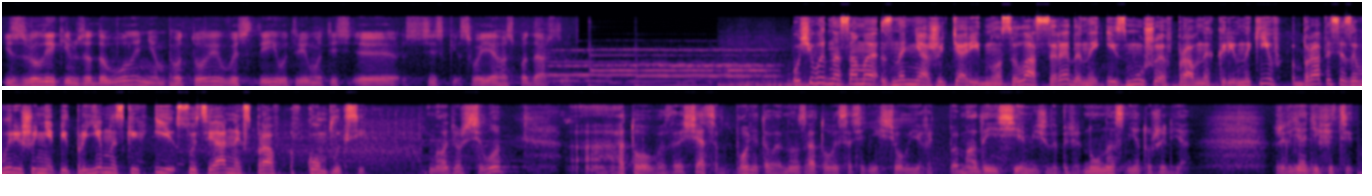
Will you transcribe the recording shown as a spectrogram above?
І з великим задоволенням готові вести і утримувати е, своє господарство. Очевидно, саме знання життя рідного села зсередини і змушує вправних керівників братися за вирішення підприємницьких і соціальних справ в комплексі. Молодежь село готова возвращаться. Более того, она готова из соседних сел ехать. Молодые семьи сюда приезжают. Но у нас нет жилья. Жилья дефицит.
